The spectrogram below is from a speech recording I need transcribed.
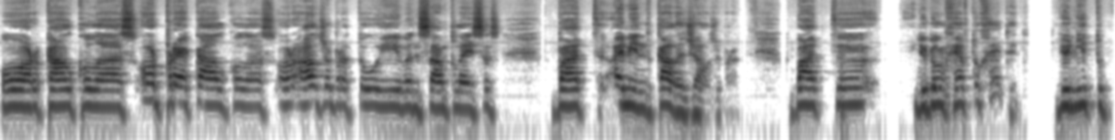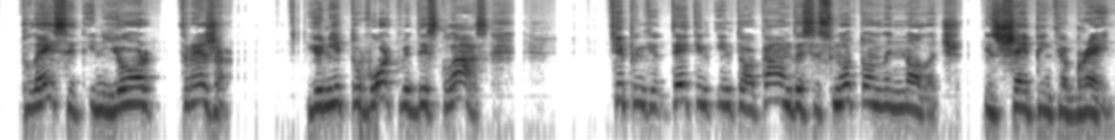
or calculus or pre-calculus or algebra 2 even some places. But i mean college algebra. But uh, you don't have to hate it. You need to place it in your treasure. You need to work with this class keeping taking into account this is not only knowledge it's shaping your brain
